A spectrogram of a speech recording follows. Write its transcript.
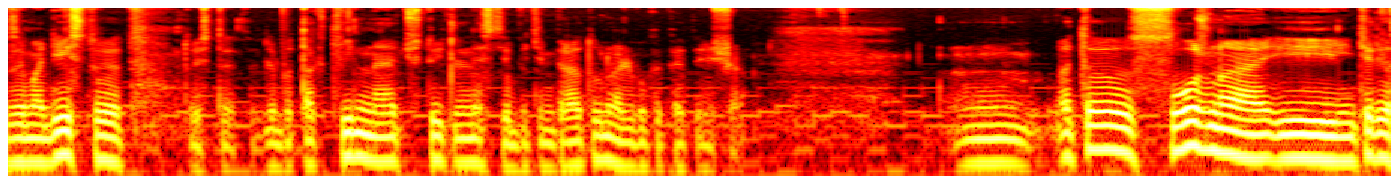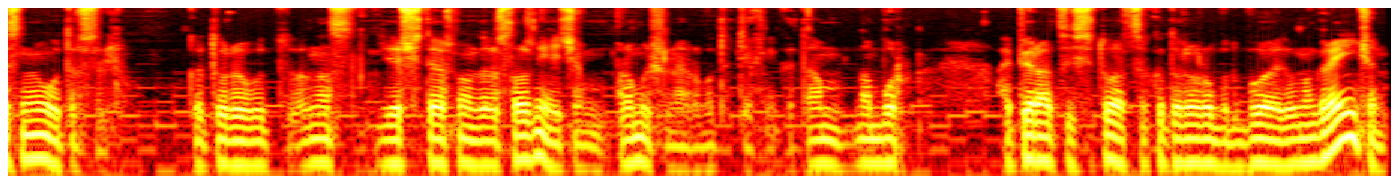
взаимодействует, то есть это либо тактильная чувствительность, либо температурная, либо какая-то еще. Это сложная и интересная отрасль, которая вот у нас, я считаю, что она даже сложнее, чем промышленная робототехника. Там набор операций, ситуаций, в которых робот бывает, он ограничен.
